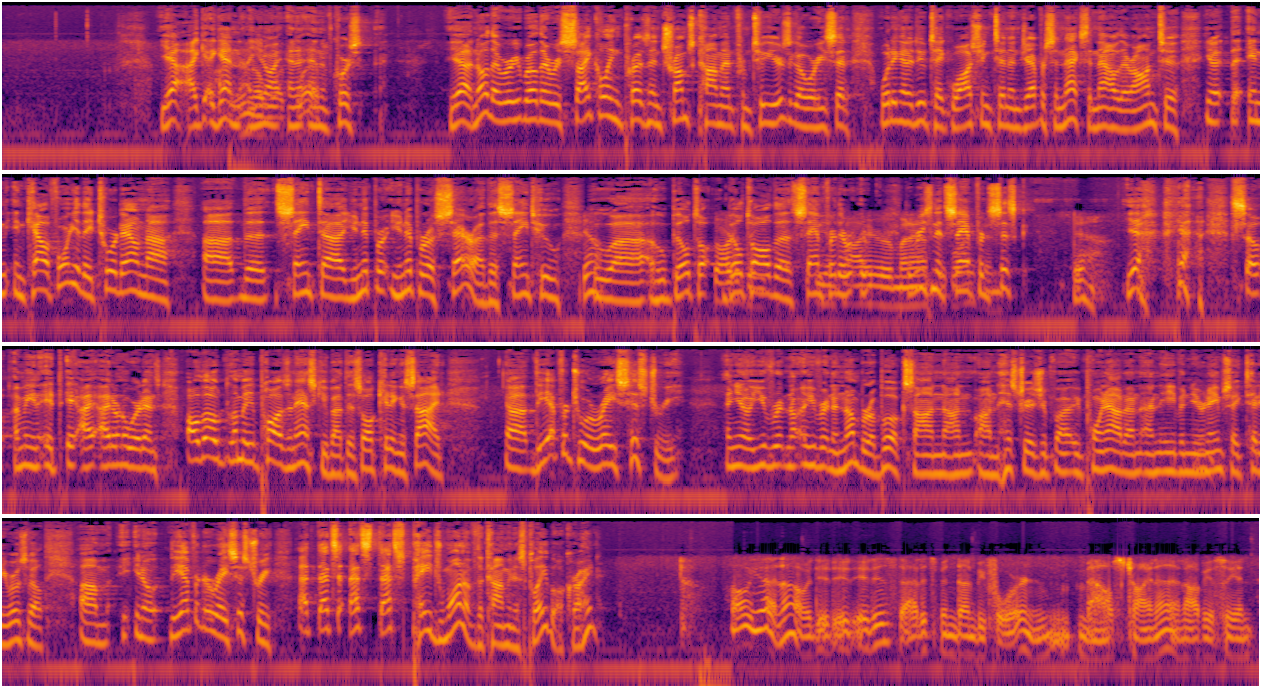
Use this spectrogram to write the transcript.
Yeah, I, again, I you know know, and, and of course, yeah, no, they were well, they're recycling President Trump's comment from two years ago, where he said, "What are you going to do? Take Washington and Jefferson next?" And now they're on to you know, in in California, they tore down uh, uh, the Saint uh, Junipero, Junipero Serra, the saint who Yeah. who uh, who built all, Started built the- all the San the The, the reason monastic it's San life and- Francisco. Yeah. Yeah, yeah. So I mean, it, it, I, I don't know where it ends. Although, let me pause and ask you about this. All kidding aside, uh, the effort to erase history, and you know, you've written you've written a number of books on on, on history, as you, po- you point out, and, and even your namesake Teddy Roosevelt. Um, you know, the effort to erase history. That, that's that's that's page one of the communist playbook, right? Oh yeah, no, it, it it is that. It's been done before in Mao's China, and obviously in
